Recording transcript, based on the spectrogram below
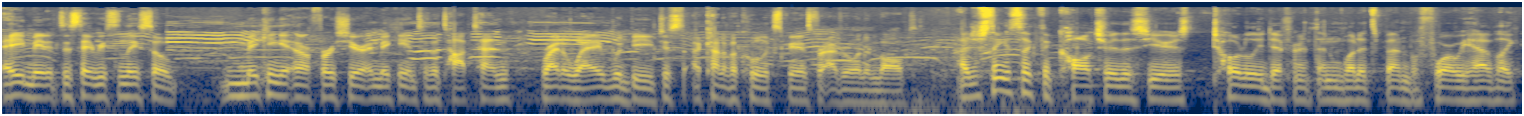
A, made it to state recently, so making it in our first year and making it to the top 10 right away would be just a kind of a cool experience for everyone involved. I just think it's like the culture this year is totally different than what it's been before. We have like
